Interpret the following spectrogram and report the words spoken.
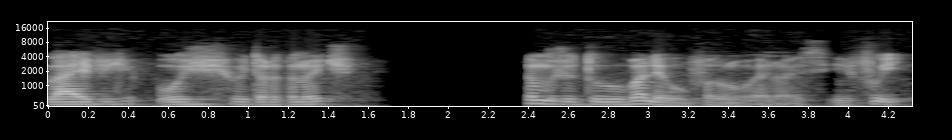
Live hoje, 8 horas da noite. Tamo junto, valeu, falou, é nóis e fui.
